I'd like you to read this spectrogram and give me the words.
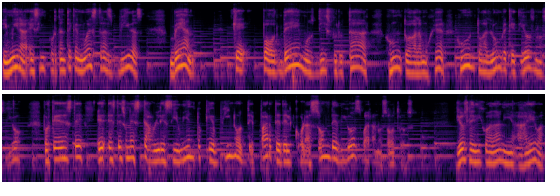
Y mira, es importante que nuestras vidas vean que podemos disfrutar junto a la mujer, junto al hombre que Dios nos dio. Porque este, e, este es un establecimiento que vino de parte del corazón de Dios para nosotros. Dios le dijo a Adán y a Eva,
